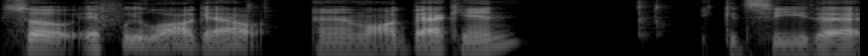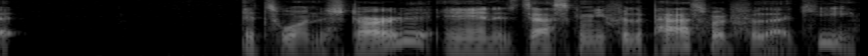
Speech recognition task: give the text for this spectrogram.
So if we log out and log back in, can see that it's wanting to start and it's asking me for the password for that key.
